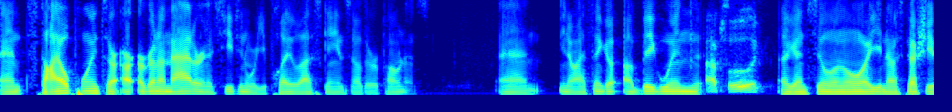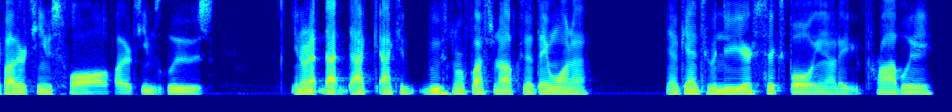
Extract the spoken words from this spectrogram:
and style points are, are, are going to matter in a season where you play less games than other opponents and you know i think a, a big win Absolutely. against illinois you know especially if other teams fall if other teams lose you know that that that, that could boost northwestern up because if they want to you know, get into a New Year's Six bowl, you know, they probably,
